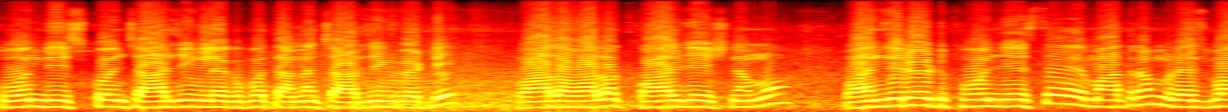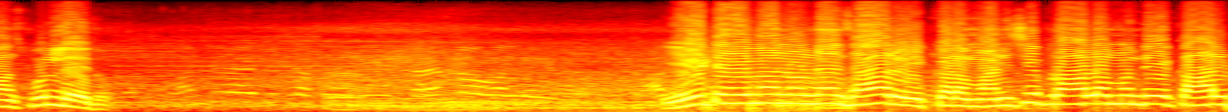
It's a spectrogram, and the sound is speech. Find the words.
ఫోన్ తీసుకొని ఛార్జింగ్ లేకపోతే అన్న ఛార్జింగ్ పెట్టి వాళ్ళ వాళ్ళకి కాల్ చేసినాము. వన్ జీరో ఎయిట్ ఫోన్ చేస్తే మాత్రం రెస్పాన్సిబుల్ లేదు. ఏ టైం అని ఉండేది సార్ ఇక్కడ మనిషి ప్రాబ్లం ఉంది కాల్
